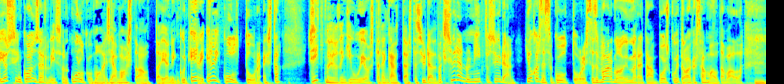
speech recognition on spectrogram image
jos siinä konsernissa on ulkomaisia vastaanottajia niin kuin eri, eri kulttuureista, niin sit mä jotenkin ujostelen käyttää sitä sydäntä. Vaikka sydän on hitto sydän, jokaisessa kulttuurissa, se varmaan ymmärretään, voisi kuvitella aika samalla tavalla. Mm.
